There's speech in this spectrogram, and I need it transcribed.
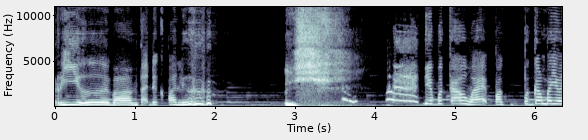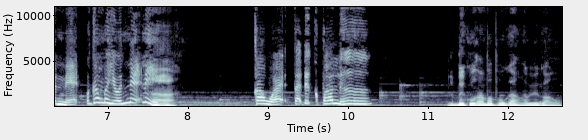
real bang, tak ada kepala. Ish. dia berkawat, pegang bayonet, pegang bayonet ni. Ah. Kawat tak ada kepala. Lebih kurang berapa orang lebih kurang tu?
